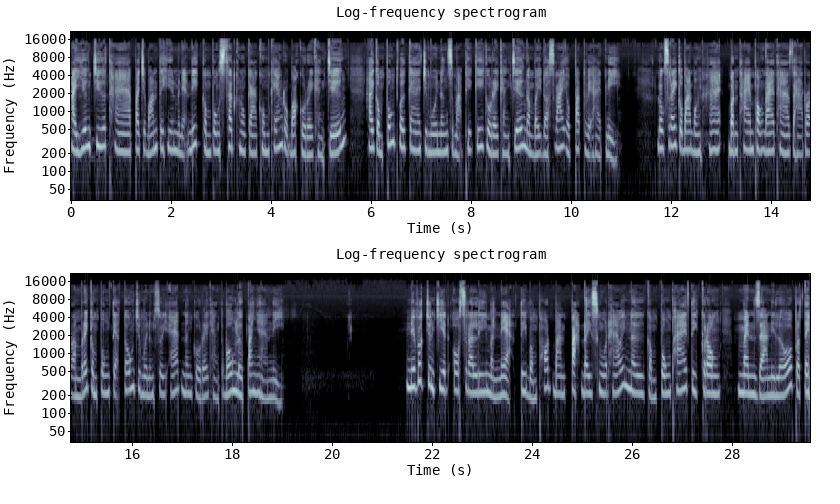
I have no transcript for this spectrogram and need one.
ហើយយើងជឿថាបច្ចុប្បន្នទាហានម្នាក់នេះកំពុងស្ថិតក្នុងការឃុំឃាំងរបស់កូរ៉េខាងជើងហើយកំពុងធ្វើការជាមួយនឹងសមាភិកីកូរ៉េខាងជើងដើម្បីដោះស្រាយឧបទ្ទវហេតុនេះ។ លោកស្រីក៏បានបន្ថែមផងដែរថាសហរដ្ឋអាមេរិកកំពុងតាក់ទងជាមួយនឹងស៊ុយអែតនិងកូរ៉េខាងត្បូងលើបញ្ហានេះនាវិកជនជាតិអូស្ត្រាលីម្នាក់ទីបំផុតបានប៉ះដីស្ងួតហើយនៅកំពង់ផែទីក្រុង Manzanillo ប្រទេស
